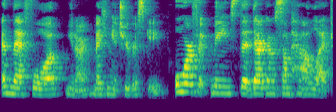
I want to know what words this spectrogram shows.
and therefore you know making it too risky. Or if it means that they're going to somehow like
